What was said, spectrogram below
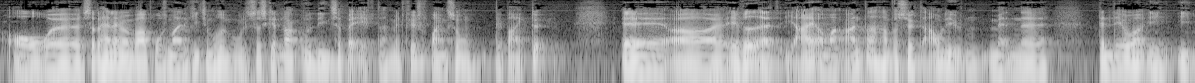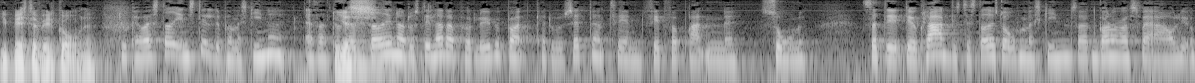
og øh, så det handler om at bare bruge så meget energi som overhovedet muligt, så skal det nok udligne sig bagefter, men fedtforbrændingszonen vil bare ikke dø. Øh, og jeg ved, at jeg og mange andre har forsøgt at aflive den, men øh, den lever i, i, i bedste velgående. Du kan jo også stadig indstille det på maskinerne. Altså, du Yes. kan stadig, når du stiller dig på et løbebånd, kan du sætte den til en fedtforbrændende zone. Så det, det er jo klart, hvis det stadig står på maskinen, så er den godt nok også svær at aflive.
